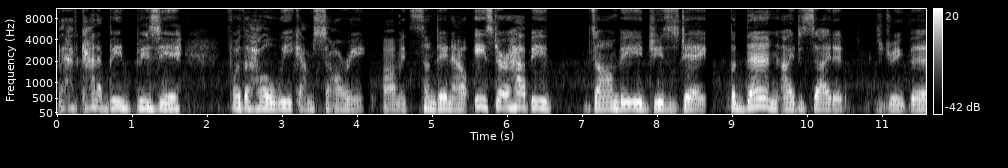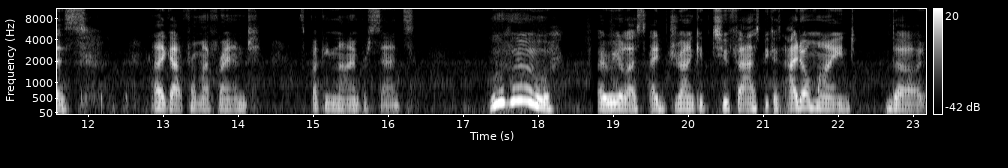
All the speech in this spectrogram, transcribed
But I've kind of been busy for the whole week, I'm sorry. Um, it's Sunday now. Easter, happy zombie Jesus day. But then I decided to drink this that I got from my friend. It's fucking 9%. Woohoo! I realized I drank it too fast because I don't mind the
